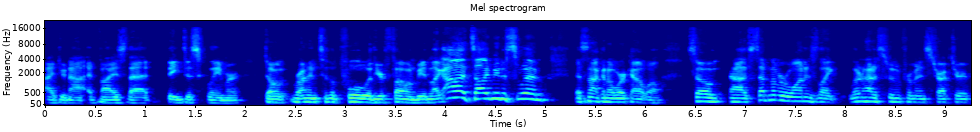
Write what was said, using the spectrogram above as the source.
I do not advise that. Big disclaimer. Don't run into the pool with your phone being like, oh, it's telling me to swim. That's not going to work out well. So, uh, step number one is like learn how to swim from an instructor.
